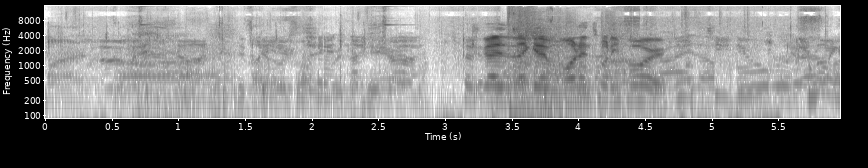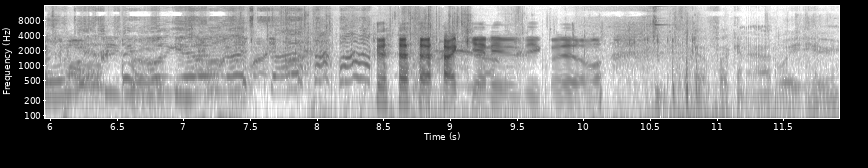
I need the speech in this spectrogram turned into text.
my god. He's Like, ghosting. Shit, We could nice hear try. him. This guy's negative 1 in 24. I can't even be mid. I'm a- Got fucking ad weight here.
